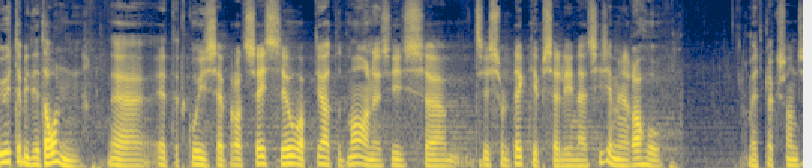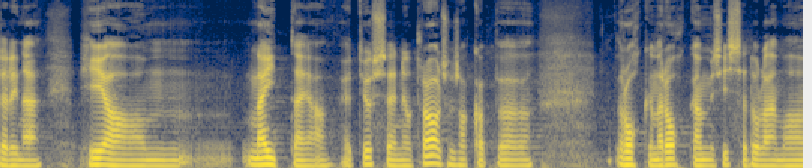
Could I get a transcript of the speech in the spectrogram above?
ühtepidi ta on, et, et kui see protsess jõuab teatud maani, siis, siis sul tekib selline sisemine rahu. ma ütleks, on selline hea mm, näitaja, et just see neutraalsus hakkab rohkem ja rohkem sisse tulema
